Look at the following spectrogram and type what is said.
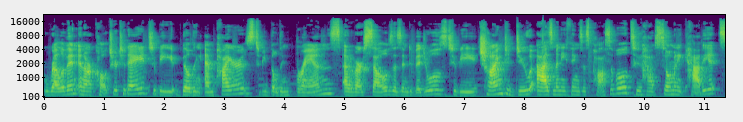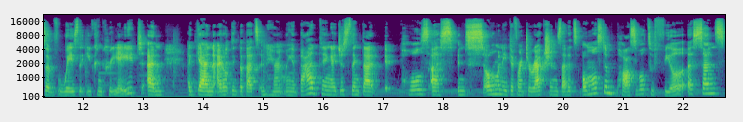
relevant in our culture today to be building empires, to be building brands out of ourselves as individuals, to be trying to do as many things as possible, to have so many caveats of ways that you can create. And again, I don't think that that's inherently a bad thing. I just think that it pulls us in so many different directions that it's almost impossible to feel a sense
